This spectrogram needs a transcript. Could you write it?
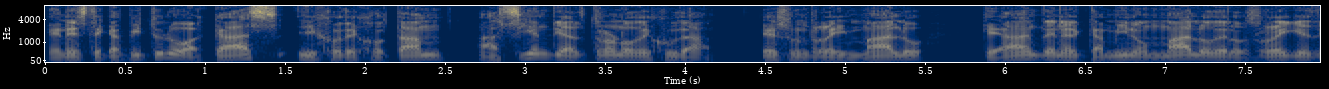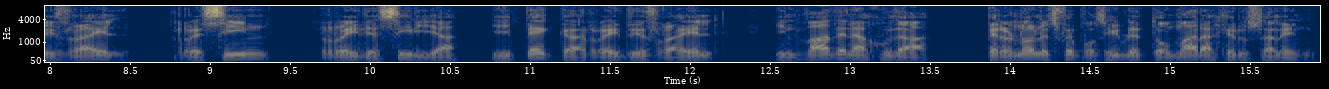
En este capítulo, Acaz, hijo de Jotam, asciende al trono de Judá. Es un rey malo que anda en el camino malo de los reyes de Israel. Resín, rey de Siria, y Peca, rey de Israel, invaden a Judá, pero no les fue posible tomar a Jerusalén.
